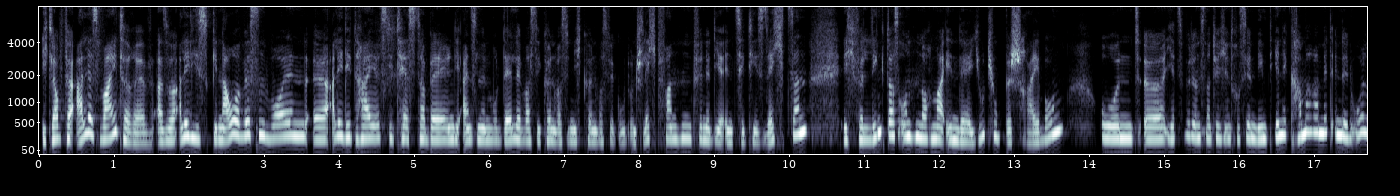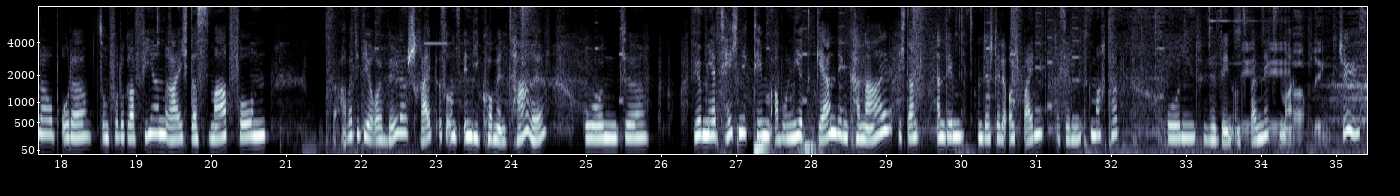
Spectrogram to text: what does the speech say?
Ich glaube, für alles weitere, also alle, die es genauer wissen wollen, äh, alle Details, die Testtabellen, die einzelnen Modelle, was sie können, was sie nicht können, was wir gut und schlecht fanden, findet ihr in CT16. Ich verlinke das unten nochmal in der YouTube-Beschreibung. Und äh, jetzt würde uns natürlich interessieren, nehmt ihr eine Kamera mit in den Urlaub oder zum Fotografieren reicht das Smartphone? Bearbeitet ihr eure Bilder? Schreibt es uns in die Kommentare. Und äh, für mehr Technikthemen abonniert gern den Kanal. Ich danke an, dem, an der Stelle euch beiden, dass ihr mitgemacht habt. Und wir sehen uns beim nächsten Mal. Tschüss.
